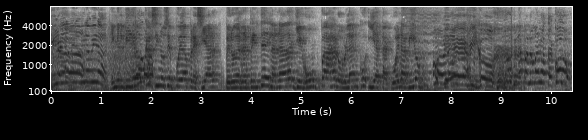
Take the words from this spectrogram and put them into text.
Mira, mira, mira, mira. En el video casi no se puede apreciar, pero de repente de la nada llegó un pájaro blanco y atacó el avión. ¡Qué épico! ¡Una paloma lo atacó!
